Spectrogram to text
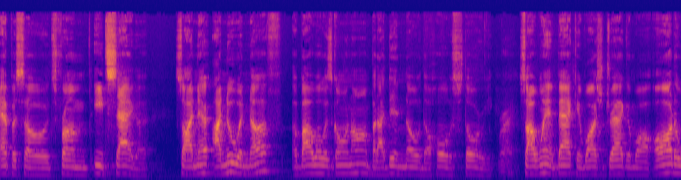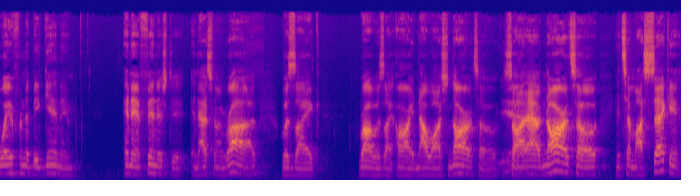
episodes from each saga, so I never I knew enough about what was going on, but I didn't know the whole story. Right. So I went back and watched Dragon Ball all the way from the beginning, and then finished it. And that's when Rob was like, Rob was like, all right, now watch Naruto. So I Yeah. have Naruto until my second,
